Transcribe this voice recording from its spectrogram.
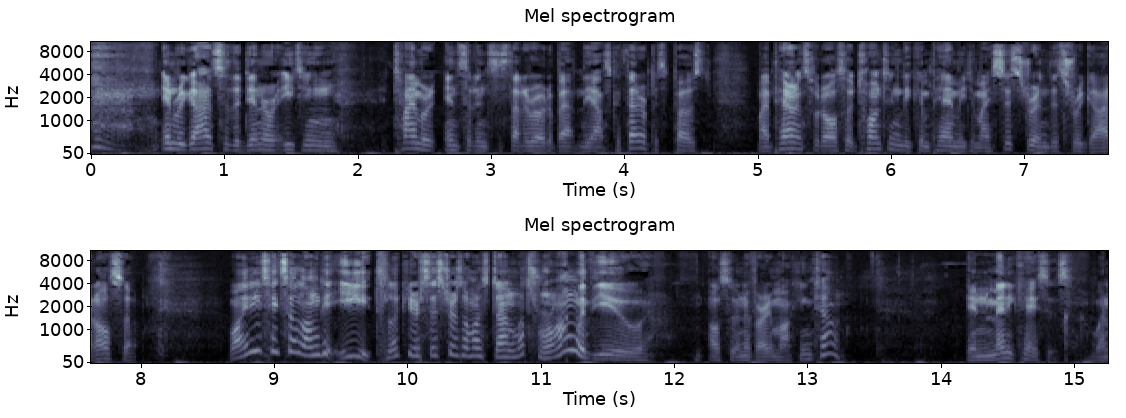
In regards to the dinner eating time incidences that I wrote about in the Ask a Therapist post, my parents would also tauntingly compare me to my sister in this regard also. Why do you take so long to eat? Look, your sister's almost done. What's wrong with you? Also in a very mocking tone. In many cases, when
